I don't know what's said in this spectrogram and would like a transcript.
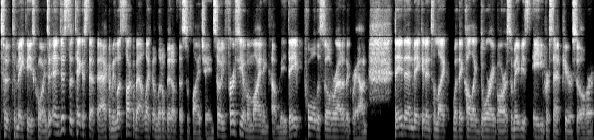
to, to make these coins. And just to take a step back, I mean, let's talk about like a little bit of the supply chain. So first you have a mining company. They pull the silver out of the ground. They then make it into like what they call like doré bar. So maybe it's 80% pure silver.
